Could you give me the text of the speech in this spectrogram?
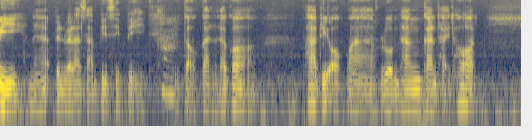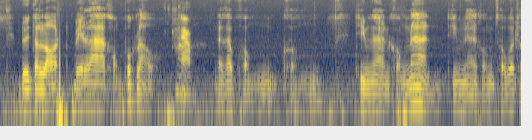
ปีนะฮะเป็นเวลาสามปีสี่ปีค่ะติดต่อกัน แล้วก็ภาพที่ออกมารวมทั้งการถ่ายทอด โดยตลอดเวลาของพวกเราค่ะครับนะครับของของทีมงานของน่าน ทีมงานของสวท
